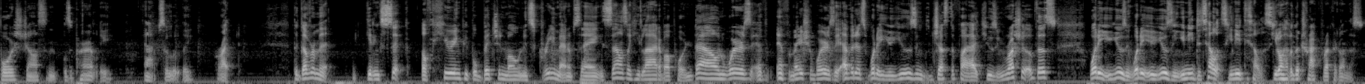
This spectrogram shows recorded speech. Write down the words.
Boris Johnson was apparently absolutely right. The government getting sick of hearing people bitch and moan and scream at him saying, it sounds like he lied about Porton Down. Where's the information? Where's the evidence? What are you using to justify accusing Russia of this? What are you using? What are you using? You need to tell us. You need to tell us. You don't have a good track record on this.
